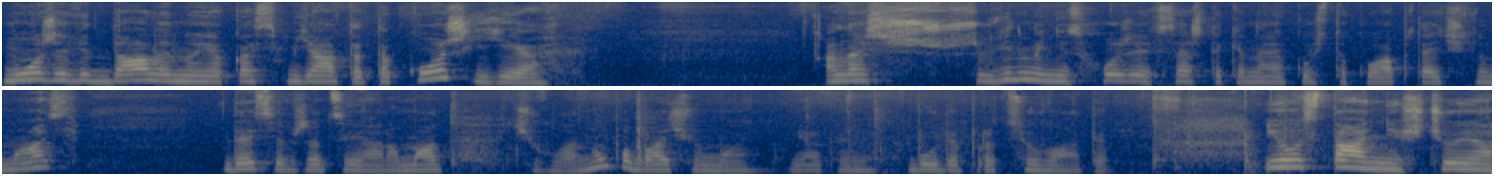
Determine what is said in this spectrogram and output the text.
Може, віддалено якась м'ята також є. Але ж він мені схожий все ж таки на якусь таку аптечну мазь. Десь я вже цей аромат чула. Ну, побачимо, як він буде працювати. І останнє, що я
